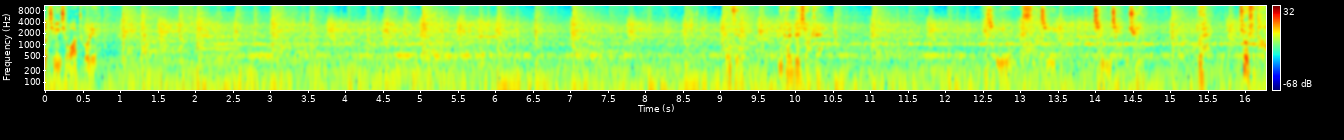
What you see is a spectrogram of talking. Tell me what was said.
做清晰化处理。将军，你看这像谁？秦秦勇的司机秦简军。对，就是他。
